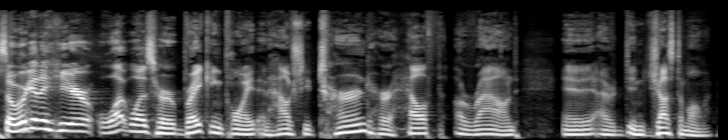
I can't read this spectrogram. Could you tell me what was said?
so we're gonna hear what was her breaking point and how she turned her health around in, uh, in just a moment.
